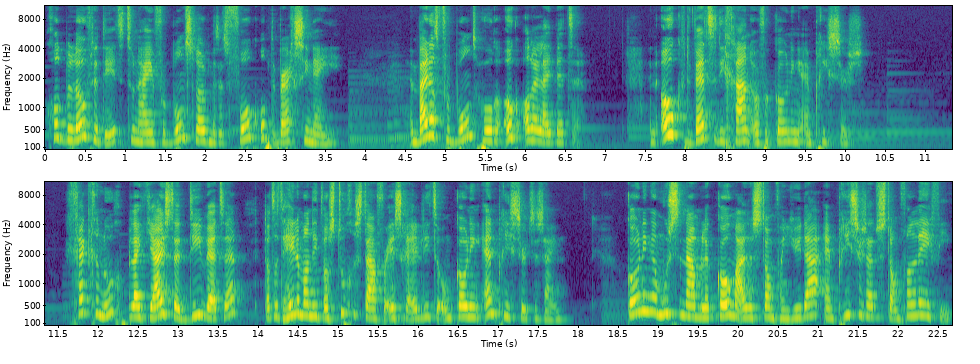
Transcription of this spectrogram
God beloofde dit toen hij een verbond sloot met het volk op de berg Sinai. En bij dat verbond horen ook allerlei wetten. En ook de wetten die gaan over koningen en priesters. Gek genoeg blijkt juist uit die wetten dat het helemaal niet was toegestaan voor Israëlieten om koning en priester te zijn. Koningen moesten namelijk komen uit de stam van Juda en priesters uit de stam van Levi.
